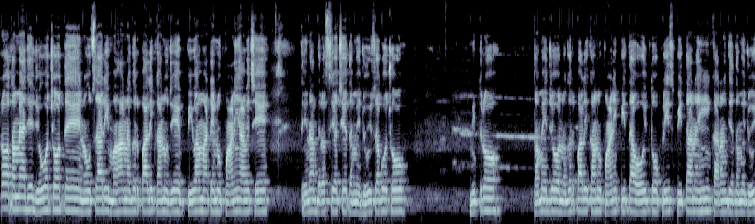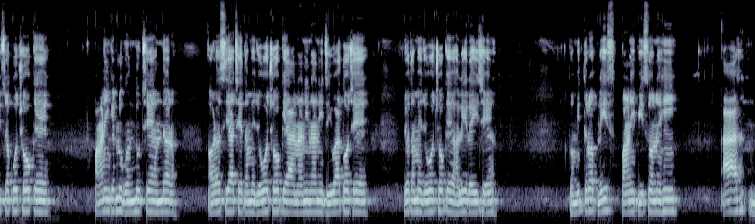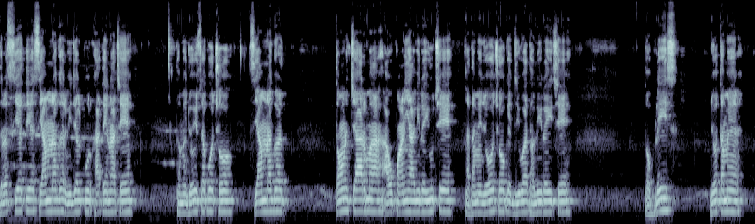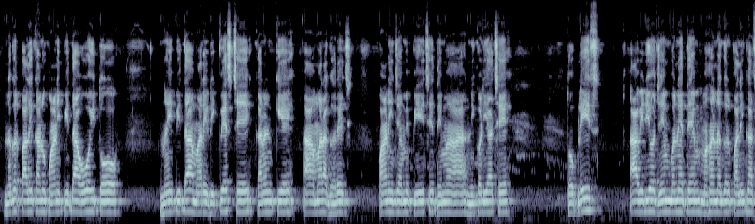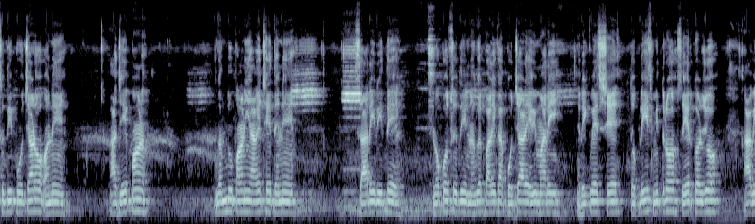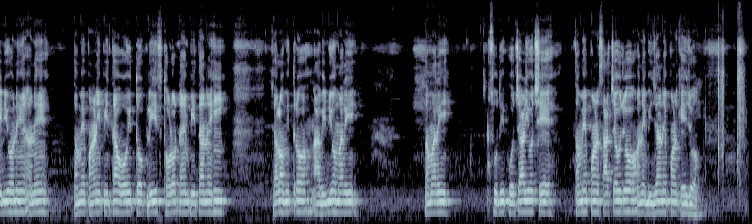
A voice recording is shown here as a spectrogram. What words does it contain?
મિત્રો તમે આજે જુઓ છો તે નવસારી મહાનગરપાલિકાનું જે પીવા માટેનું પાણી આવે છે, તેના દ્રશ્ય છે, તમે જોઈ શકો છો. મિત્રો, તમે જો નગરપાલિકાનું પાણી પીતા હોય તો પ્લીઝ પીતા નહીં, કારણ કે તમે જોઈ શકો છો કે પાણી કેટલું ગંદુ છે, અંદર અળસિયા છે. તમે જુઓ છો કે આ નાની નાની જીવાતો છે. જો તમે જુઓ છો કે હલી રહી છે, તો મિત્રો પ્લીઝ પાણી પીશો નહીં. આ દ્રશ્ય તે શ્યામનગર વિજલપુર ખાતેના છે. તમે જોઈ શકો છો, શ્યામનગર ત્રણ ચારમાં આવું પાણી આવી રહ્યું છે. આ તમે જુઓ છો કે જીવાત હલી રહી છે. તો પ્લીઝ, જો તમે નગરપાલિકાનું પાણી પીતા હોય તો નહીં પીતા, મારી રિક્વેસ્ટ છે. કારણ કે આ અમારા ઘરે જ પાણી જે અમે પીએ છીએ તેમાં આ નીકળ્યા છે. તો પ્લીઝ આ વીડિયો જેમ બને તેમ મહાનગરપાલિકા સુધી પહોંચાડો અને આ જે પણ ગંદુ પાણી આવે છે તેને સારી રીતે લોકો સુધી નગરપાલિકા પહોંચાડે એવી મારી રિક્વેસ્ટ છે. તો પ્લીઝ મિત્રો શેર કરજો આ વિડીયોને અને તમે પાણી પીતા હોય તો પ્લીઝ થોડો ટાઈમ પીતા નહીં. ચાલો મિત્રો, આ વીડિયો મારી તમારી સુધી પહોંચાડ્યો છે. તમે પણ સાચવજો અને બીજાને પણ કહેજો.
